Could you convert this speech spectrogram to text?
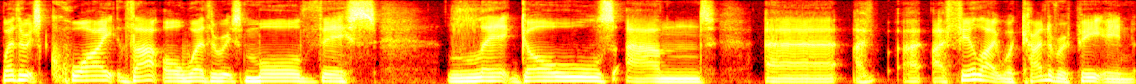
whether it's quite that or whether it's more this late goals and uh, I, I feel like we're kind of repeating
